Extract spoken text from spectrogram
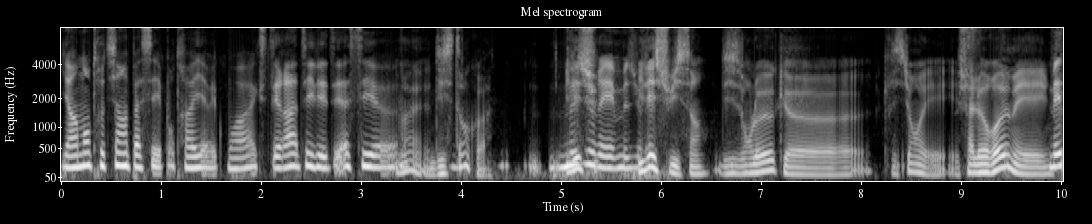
Il y a un entretien à passer pour travailler avec moi, etc. Il était assez Ouais, distant, quoi. Est mesuré, mesuré. Il est suisse, hein. disons-le, que euh, Christian est chaleureux, mais une Mais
